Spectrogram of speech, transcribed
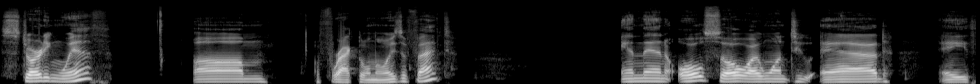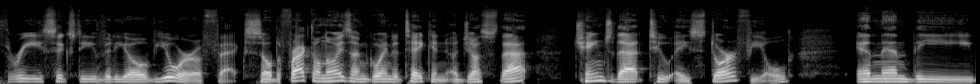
starting with um, a fractal noise effect. And then also I want to add a 360 video viewer effect. So the fractal noise, I'm going to take and adjust that, change that to a star field, and then the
